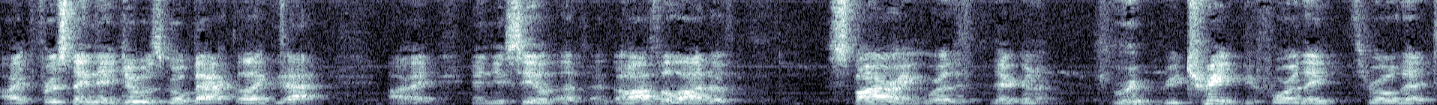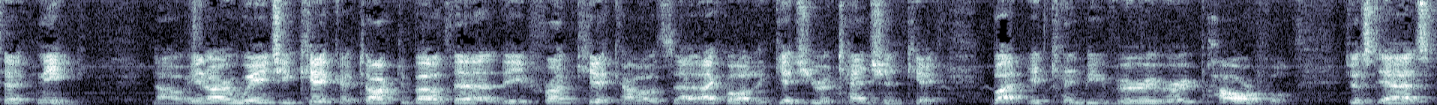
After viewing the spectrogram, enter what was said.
All right, first thing they do is go back like that. All right, and you see a, a, an awful lot of sparring where they're going to re retreat before they throw that technique. Now, in our Uechi kick, I talked about the, the front kick, how it's, uh, I call it a get your attention kick. But it can be very, very powerful. Just as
